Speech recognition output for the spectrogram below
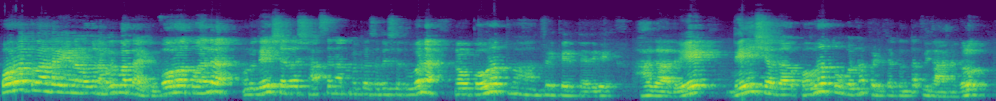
ಪೌರತ್ವ ಅಂದ್ರೆ ಏನನ್ನೋದು ನಮಗೆ ಗೊತ್ತಾಯ್ತು. ಪೌರತ್ವ ಅಂದ್ರೆ ಒಂದು ದೇಶದ ಶಾಸನಾತ್ಮಕ ಸದಸ್ಯತ್ವವನ್ನ ನಾವು ಪೌರತ್ವ ಅಂತ ಕರಿತಾ ಇದೀವಿ. ಹಾಗಾದ್ರೆ ದೇಶದ ಪೌರತ್ವವನ್ನ ಪಡಿತಕ್ಕಂಥ ವಿಧಾನಗಳು.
